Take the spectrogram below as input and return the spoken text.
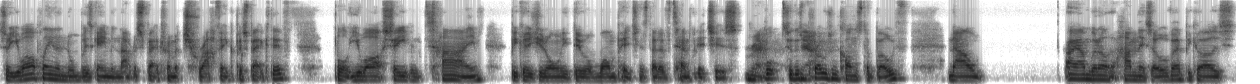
So you are playing a numbers game in that respect from a traffic perspective, but you are saving time because you're only doing one pitch instead of 10 pitches. Right. But, so there's yeah. pros and cons to both. Now, I am going to hand this over because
